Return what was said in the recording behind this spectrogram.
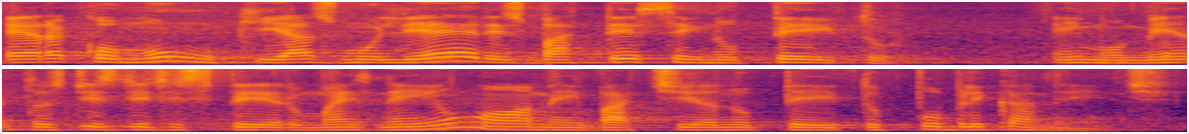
Era comum que as mulheres batessem no peito em momentos de desespero, mas nenhum homem batia no peito publicamente,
